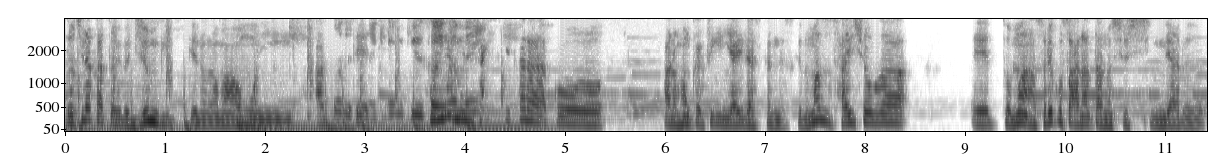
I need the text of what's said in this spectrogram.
どちらかというと準備っていうのがまあ主にあって、ね、研究会がメイン。入ってからこうあの本格的にやりだしたんですけど、まず最初が、えーっとまあ、それこそあなたの出身である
